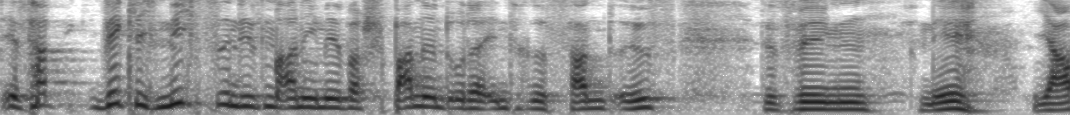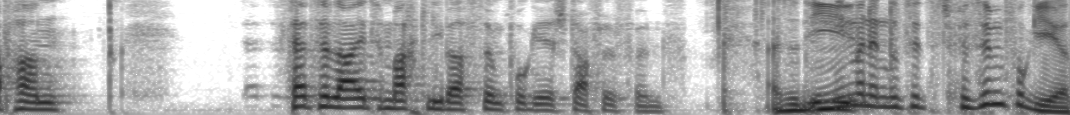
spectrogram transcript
Es hat wirklich nichts in diesem Anime, was spannend oder interessant ist. Deswegen, nee, Japan. Satellite macht lieber Symphogear Staffel 5. Also die, Niemand interessiert sich für Symphogear.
